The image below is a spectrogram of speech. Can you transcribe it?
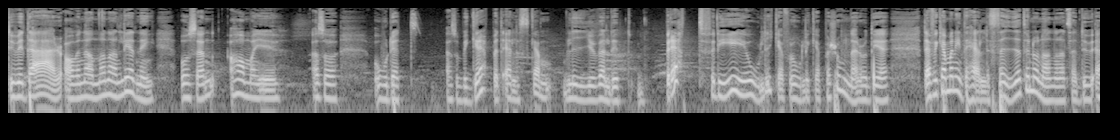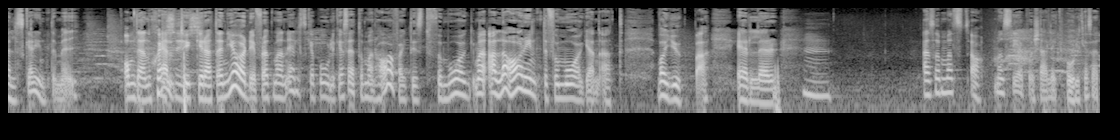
du är där av en annan anledning. Och sen har man ju, alltså ordet, alltså begreppet älska blir ju väldigt brett. För det är olika för olika personer. Och det, därför kan man inte heller säga till någon annan att så här, du älskar inte mig. Om den själv Precis. tycker att den gör det. För att man älskar på olika sätt. Och man har faktiskt förmåga, man, alla har inte förmågan att vara djupa. Eller, Mm. alltså man, ja, man ser på kärlek på olika sätt.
